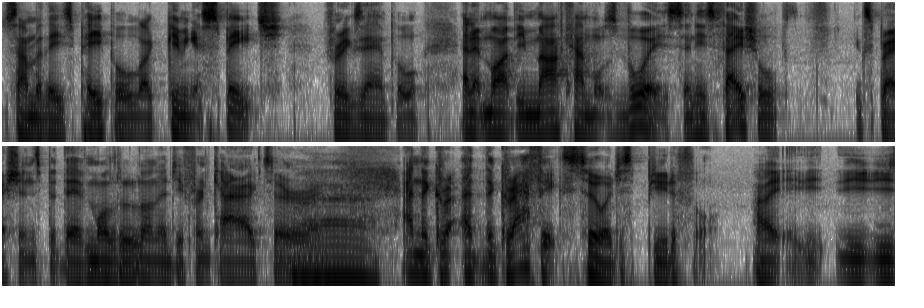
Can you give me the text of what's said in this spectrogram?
some of these people like giving a speech for example, and it might be Mark Hamill's voice and his facial f- expressions, but they've modeled it on a different character, and, and the gra- uh, the graphics too are just beautiful. I, you, you,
